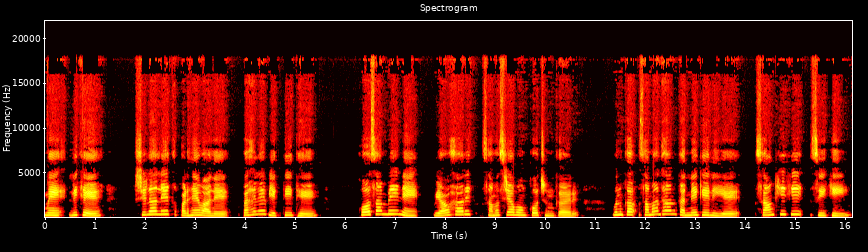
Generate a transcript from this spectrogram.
में लिखे शिलालेख पढ़ने वाले पहले व्यक्ति थे। कौसंबी ने व्यावहारिक समस्याओं को चुनकर उनका समाधान करने के लिए सांख्यिकी सीखी।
